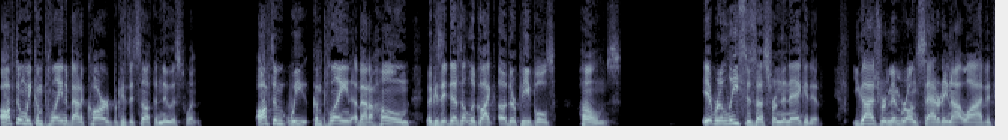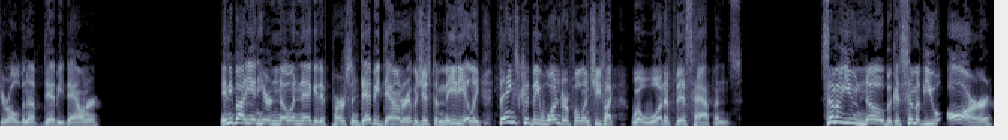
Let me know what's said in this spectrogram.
Often we complain about a car because it's not the newest one. Often we complain about a home because it doesn't look like other people's homes. It releases us from the negative. You guys remember on Saturday Night Live, if you're old enough, Debbie Downer? Anybody in here know a negative person? Debbie Downer, it was just immediately, things could be wonderful. And she's like, well, what if this happens? Some of you know because some of you are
